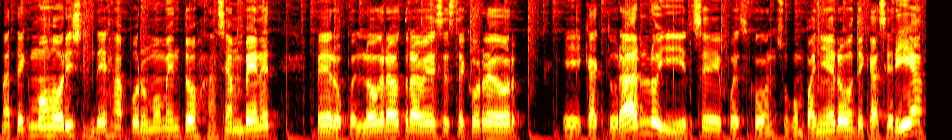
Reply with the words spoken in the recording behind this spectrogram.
Matek Mohoric deja por un momento a Sean Bennett pero pues logra otra vez este corredor eh, capturarlo y irse pues con su compañero de cacería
